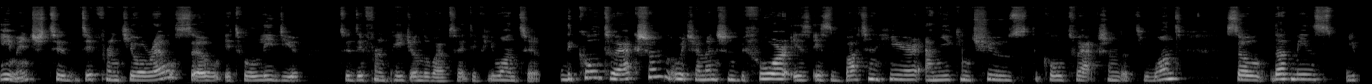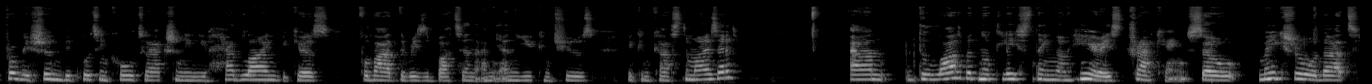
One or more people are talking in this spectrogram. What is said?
image to different URLs, so it will lead you to different page on the website if you want to. The call to action, which I mentioned before, is, is a button here, and you can choose the call to action that you want. So that means you probably shouldn't be putting call to action in your headline because for that there is a button and, and you can choose you can customize it and the last but not least thing on here is tracking so make sure that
